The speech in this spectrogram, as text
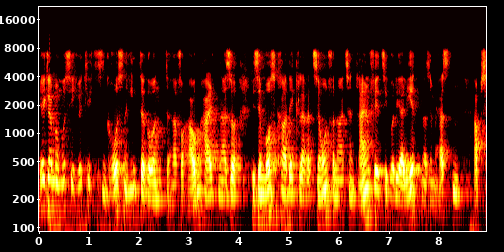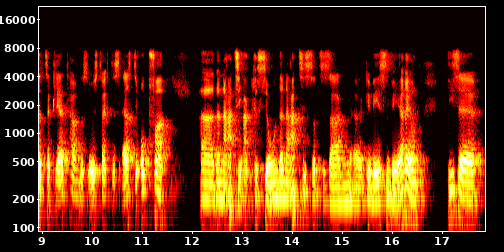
ich glaube, man muss sich wirklich diesen großen Hintergrund äh, vor Augen halten. Also diese Moskauer Deklaration von 1943, wo die Alliierten also im ersten Absatz erklärt haben, dass Österreich das erste Opfer äh, der Nazi-Aggression, der Nazis sozusagen äh, gewesen wäre. Und diese,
